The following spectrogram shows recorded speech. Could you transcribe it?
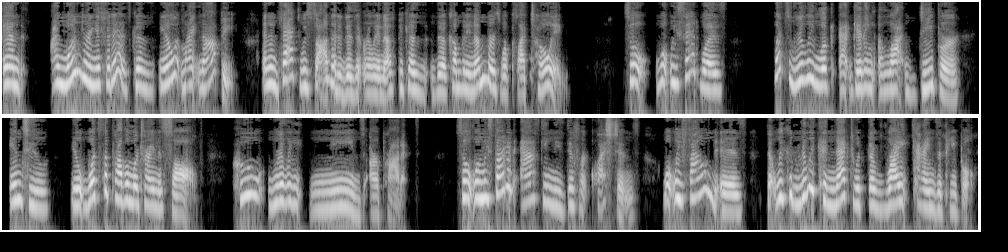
And I'm wondering if it is because, you know, it might not be. And in fact, we saw that it isn't really enough because the company numbers were plateauing. So what we said was, let's really look at getting a lot deeper into, you know, what's the problem we're trying to solve? Who really needs our product? So when we started asking these different questions, what we found is that we could really connect with the right kinds of people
